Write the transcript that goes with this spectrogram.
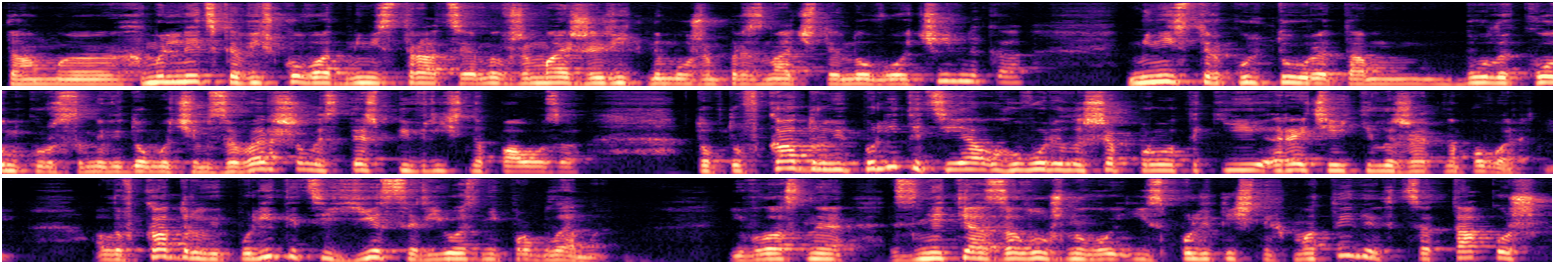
Там е, Хмельницька військова адміністрація. Ми вже майже рік не можемо призначити нового очільника. Міністр культури там були конкурси, невідомо чим завершились, теж піврічна пауза. Тобто, в кадровій політиці я говорю лише про такі речі, які лежать на поверхні. Але в кадровій політиці є серйозні проблеми. І, власне, зняття залужного із політичних мотивів це також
